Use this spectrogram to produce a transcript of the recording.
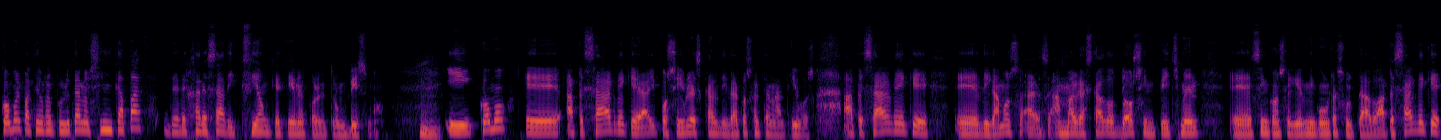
Cómo el Partido Republicano es incapaz de dejar esa adicción que tiene por el trumpismo. Y cómo, eh, a pesar de que hay posibles candidatos alternativos, a pesar de que, eh, digamos, han malgastado dos impeachment sin conseguir ningún resultado, a pesar de que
